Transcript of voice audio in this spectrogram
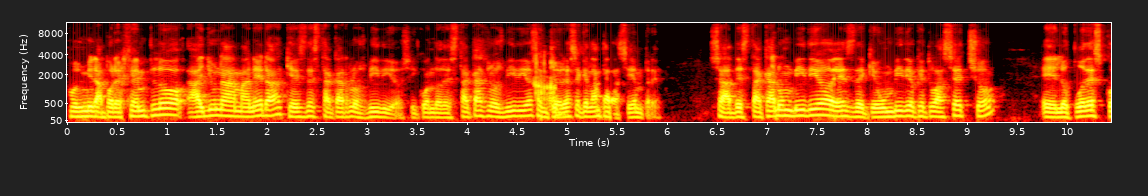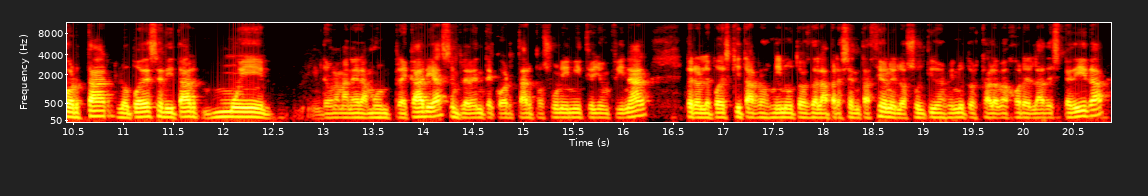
Pues mira, por ejemplo, hay una manera que es destacar los vídeos y cuando destacas los vídeos, en teoría se quedan para siempre. O sea, destacar un vídeo es de que un vídeo que tú has hecho eh, lo puedes cortar, lo puedes editar muy de una manera muy precaria, simplemente cortar pues un inicio y un final, pero le puedes quitar los minutos de la presentación y los últimos minutos que a lo mejor es la despedida.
